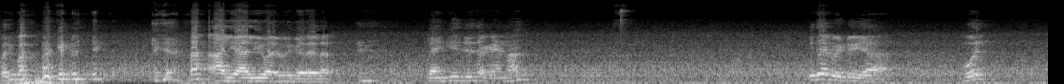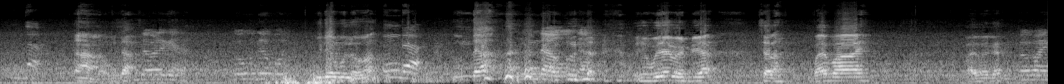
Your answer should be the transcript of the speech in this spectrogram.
परी बाय बाय करले. आली आली बाय बाय करायला. थँक्यू जे सगळ्यांना? उद्या भेटूया. बोल. हा उद्या. उद्या बोल. उद्या बोलू उद्या. उंदा उंदा म्हणजे उद्या भेटूया. चला बाय बाय बाय बाय कर. Bye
